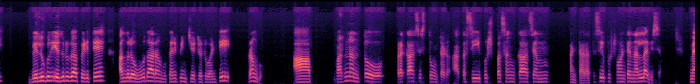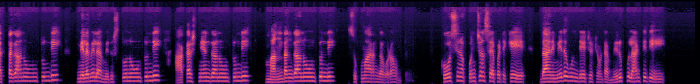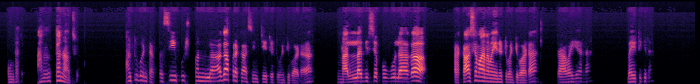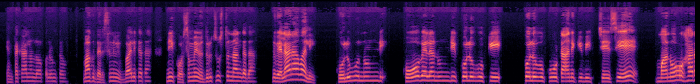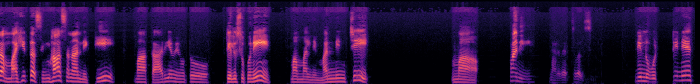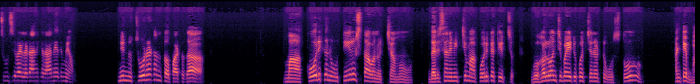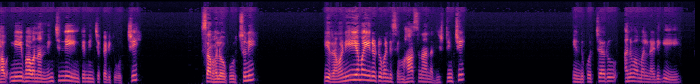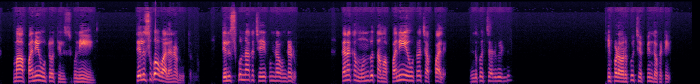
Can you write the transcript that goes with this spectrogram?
వెలుగు ఎదురుగా పెడితే అందులో ఊదా రంగు కనిపించేటటువంటి రంగు. ఆ వర్ణంతో ప్రకాశిస్తూ ఉంటాడు. అతసి పుష్ప సంకాశం అంటారు. అతసి పుష్పం అంటే నల్ల విషం. మెత్తగాను ఉంటుంది మిలమిల మెరుస్తూనూ ఉంటుంది ఆకర్షణీయంగాను ఉంటుంది మందంగాను ఉంటుంది సుకుమారంగా కూడా ఉంటుంది. కోసిన కొంచెం సేపటికే దాని మీద ఉండేటటువంటి ఆ మెరుపు లాంటిది ఉండదు. అంత నాచు అటువంటి అతసీ పుష్పంలాగా ప్రకాశించేటటువంటి వాడ? నల్ల విష పువ్వులాగా ప్రకాశమానమైనటువంటి వాడ? రావయ్యా రా. బయటికి రా. ఎంతకాలం లోపలుంటావు? మాకు దర్శనం ఇవ్వాలి కదా. నీ కోసం మేము ఎదురు చూస్తున్నాం కదా. నువ్వు ఎలా రావాలి? కొలువు నుండి కోవెల నుండి కొలువుకి కొలువు కూటానికి విచ్చేసే మనోహర మహిత సింహాసనాన్ని ఎక్కి మా కార్యం ఏమిటో తెలుసుకుని మమ్మల్ని మన్నించి మా పని నెరవేర్చవలసింది. నిన్ను ఒట్టినే చూసి వెళ్ళడానికి రాలేదు మేము. నిన్ను చూడటంతో పాటుగా మా కోరిక నువ్వు తీరుస్తావని వచ్చాము. దర్శనమిచ్చి మా కోరిక తీర్చు. గుహలోంచి బయటకు వచ్చినట్టు వస్తూ అంటే భవ నీ భవనం నుంచి నీ ఇంటి నుంచి ఇక్కడికి వచ్చి సభలో కూర్చుని ఈ రమణీయమైనటువంటి సింహాసనాన్ని అధిష్ఠించి ఎందుకొచ్చారు అని మమ్మల్ని అడిగి మా పని ఏమిటో తెలుసుకుని తెలుసుకోవాలని అడుగుతున్నాం. తెలుసుకున్నాక చేయకుండా ఉండడు. కనుక ముందు తమ పని ఏమిటో చెప్పాలి. ఎందుకొచ్చారు వీళ్ళు? ఇప్పటి వరకు చెప్పింది ఒకటి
